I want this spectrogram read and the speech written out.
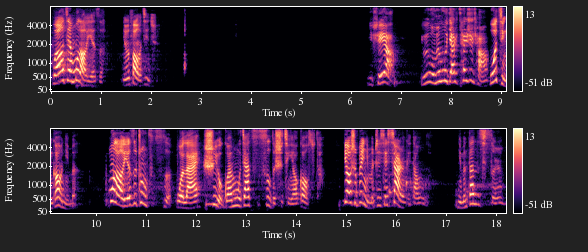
我要见穆老爷子，你们放我进去。你谁呀、以为我们穆家是菜市场？我警告你们，穆老爷子重此寺，我来是有关穆家此寺的事情要告诉他。要是被你们这些下人给耽误了，你们担得起责任吗？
